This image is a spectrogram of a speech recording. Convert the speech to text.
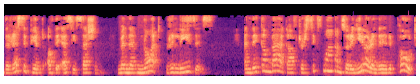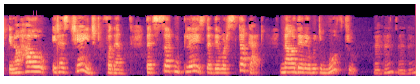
the recipient of the SE session, when that knot releases and they come back after six months or a year and they report, you know, how it has changed for them. That certain place that they were stuck at, now they're able to move through. Mm-hmm, mm-hmm.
